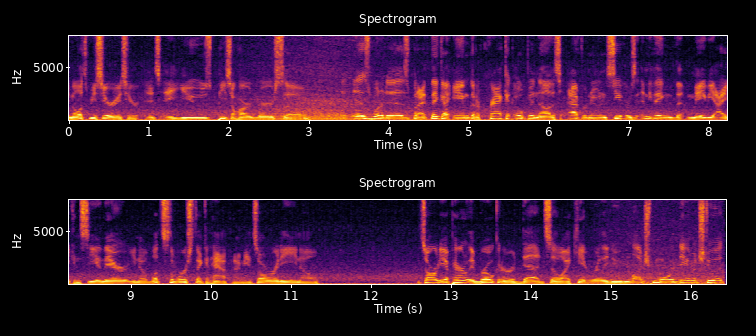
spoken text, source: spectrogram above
you know, let's be serious here. It's a used piece of hardware, so it is what it is, but I think I am going to crack it open uh, this afternoon and see if there's anything that maybe I can see in there. You know, what's the worst that can happen? I mean, it's already, you know, it's already apparently broken or dead, so I can't really do much more damage to it.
